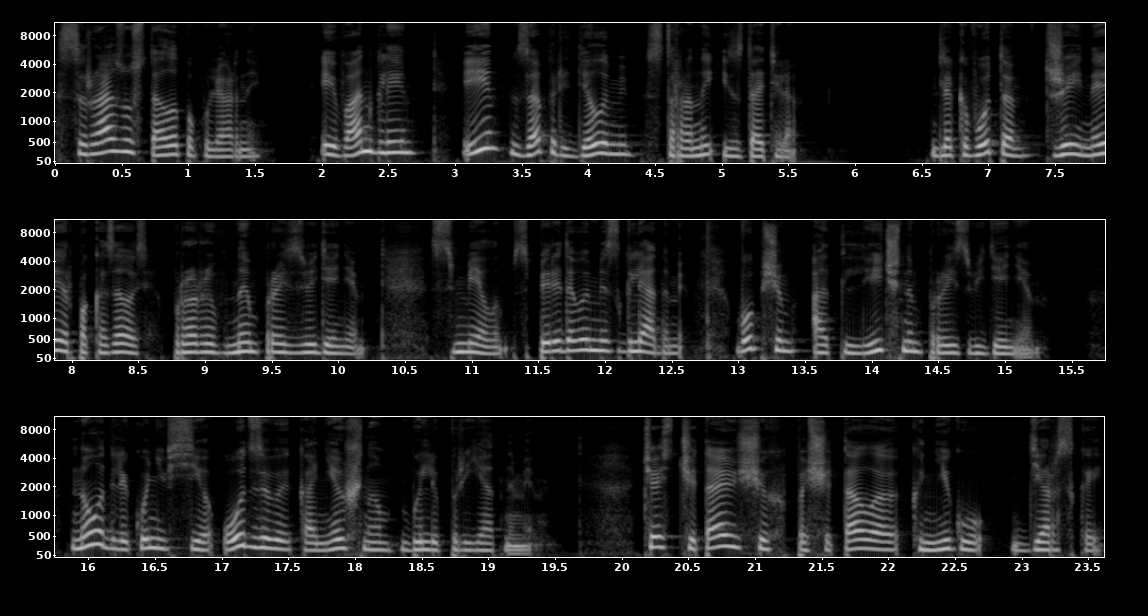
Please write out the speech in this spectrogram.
сразу стала популярной и в Англии, и за пределами страны издателя. Для кого-то Джейн Эйр показалась прорывным произведением, смелым, с передовыми взглядами, в общем, отличным произведением. Но далеко не все отзывы, конечно, были приятными. Часть читающих посчитала книгу дерзкой,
